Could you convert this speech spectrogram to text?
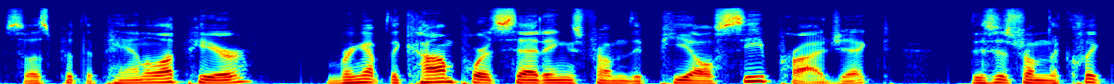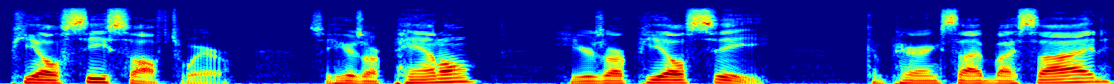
So let's put the panel up here, bring up the COM port settings from the PLC project. This is from the Click PLC software. So here's our panel, here's our PLC. Comparing side by side,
